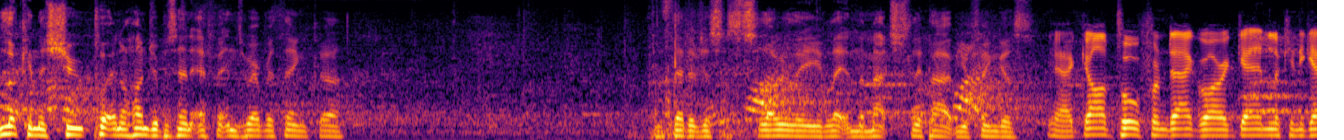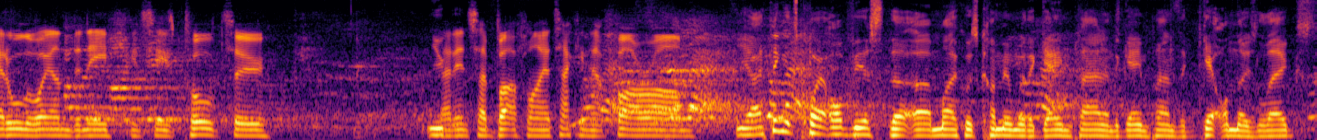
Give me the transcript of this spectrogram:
looking to shoot, putting 100% effort into everything. Uh, instead of just slowly letting the match slip out of your fingers. Yeah, guard pull from D'Aguiar again, looking to get all the way underneath. You can see he's pulled to You- that inside butterfly, attacking that far arm. Yeah, I think it's quite obvious that uh, Michael's come in with a game plan, and the game plan's to get on those legs.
